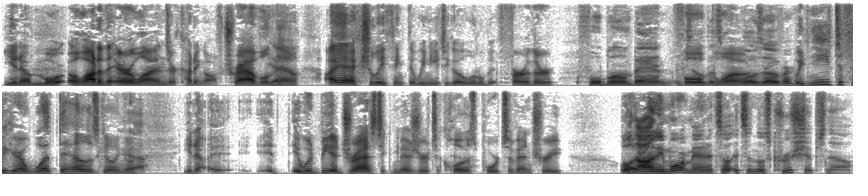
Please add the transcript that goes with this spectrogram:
you know, more. A lot of the airlines are cutting off travel Yeah. now. I actually think that we need to go a little bit further. full blown ban until Full this blown. blows over. We need to figure out what the hell is going Yeah. on. You know, it, it, it would be a drastic measure to close ports of entry. well, not anymore, man. It's it's in those cruise ships now.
